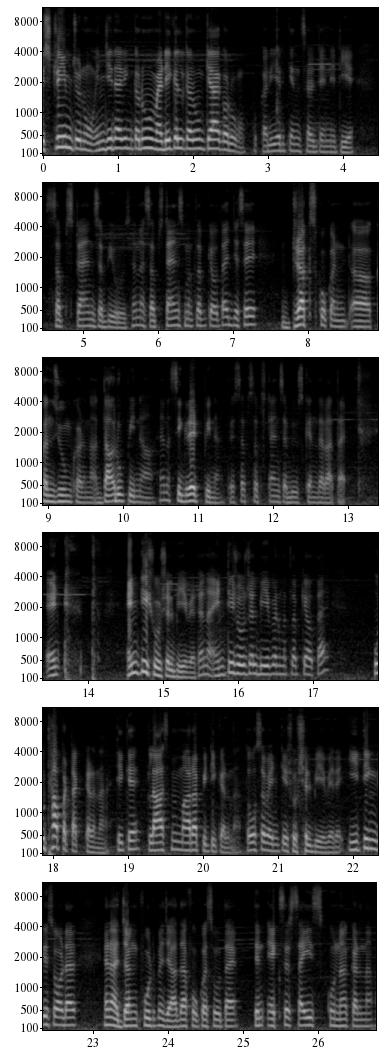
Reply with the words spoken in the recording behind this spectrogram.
स्ट्रीम चुनूँ? इंजीनियरिंग करूँ मेडिकल करूँ, क्या करूँ? तो करियर की अनसर्टिनिटी है। सब्सटेंस अब्यूज़ है ना? सब्सटेंस मतलब क्या होता है? जैसे ड्रग्स को कंज्यूम करना, दारू पीना, है ना? सिगरेट पीना तो ये सब सब्सटेंस अब्यूज़ के अंदर आता है। एंड एंटी सोशल बिहेवियर है ना? एंटी सोशल बिहेवियर मतलब क्या होता है? उठा पटक करना, ठीक है? क्लास में मारा पीटी करना तो वो सब एंटी सोशल बिहेवियर है। ईटिंग डिसऑर्डर है ना जंक फ़ूड में ज़्यादा फोकस होता है देन एक्सरसाइज को ना करना।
